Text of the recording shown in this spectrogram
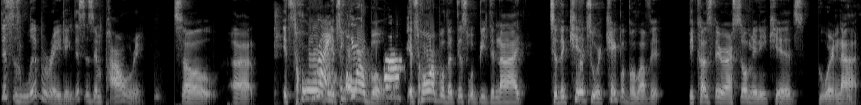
This is liberating. This is empowering. So uh, it's horrible. Right. It's horrible. Uh, it's horrible that this would be denied to the kids who are capable of it because there are so many kids who are not.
